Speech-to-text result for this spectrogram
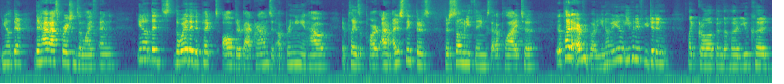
you know, they they have aspirations in life, and you know, they the way they depict all of their backgrounds and upbringing and how it plays a part. I don't. I just think there's there's so many things that apply to it apply to everybody. You know, you know, even if you didn't like grow up in the hood, you could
